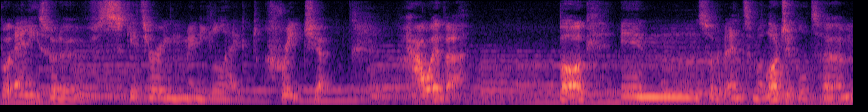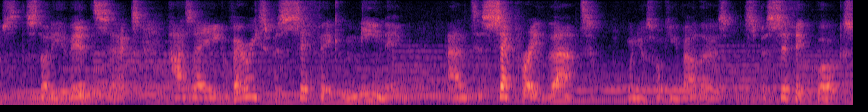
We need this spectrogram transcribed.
but any sort of skittering many-legged creature. However, bug, in sort of entomological terms, the study of insects, has a very specific meaning and to separate that when you're talking about those specific bugs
